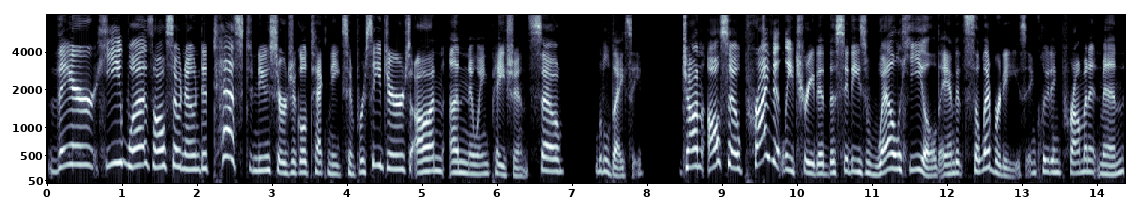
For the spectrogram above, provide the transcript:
There, he was also known to test new surgical techniques and procedures on unknowing patients, so a little dicey. John also privately treated the city's well heeled and its celebrities, including prominent men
